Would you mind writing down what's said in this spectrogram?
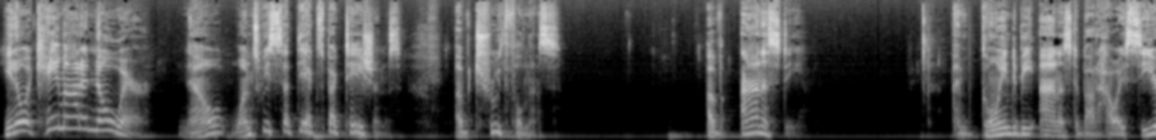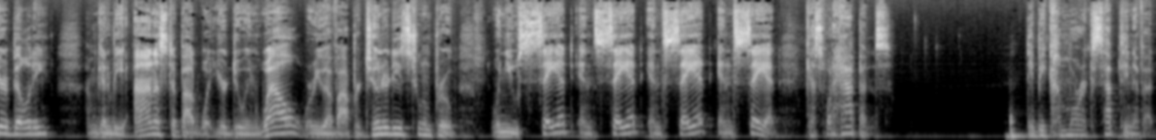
You know, it came out of nowhere. Now, once we set the expectations of truthfulness, of honesty, I'm going to be honest about how I see your ability. I'm going to be honest about what you're doing well, where you have opportunities to improve. When you say it and say it and say it and say it, guess what happens? They become more accepting of it.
